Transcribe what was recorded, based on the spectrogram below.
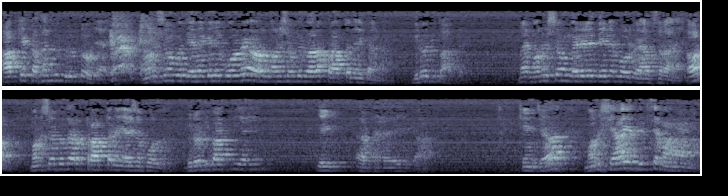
आपके कथन भी विरुद्ध हो जाएगा। मनुष्यों को देने के लिए बोल रहे और मनुष्यों के द्वारा प्राप्त नहीं करना। विरोधी बात है। मैं मनुष्य हूँ मेरे लिए देने बोल रहे अवसराने और मनुष्यों के द्वारा प्राप्त नहीं, ऐसा बोल रहे विरोधी बात भी है यही अर्थ है, ये कहा। किंच मनुष्याय दृश्य माना नाम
